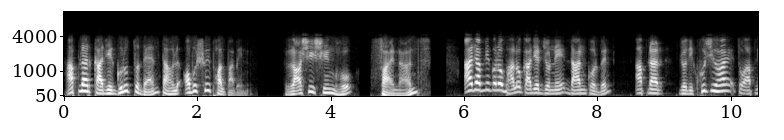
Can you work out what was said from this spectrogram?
আপনার কাজে গুরুত্ব দেন তাহলে অবশ্যই ফল পাবেন। রাশি সিংহ ফাইন্যান্স আজ আপনি কোনো ভালো কাজের জন্য দান করবেন। আপনার যদি খুশি হয়, তো আপনি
